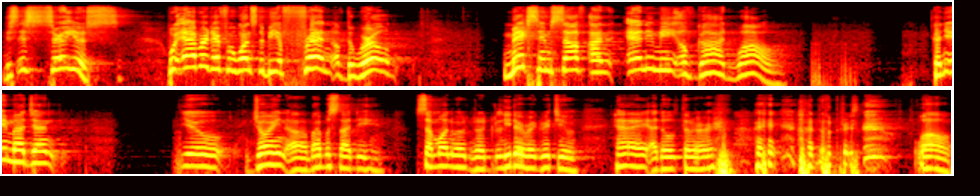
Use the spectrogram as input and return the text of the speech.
This is serious. Whoever therefore wants to be a friend of the world makes himself an enemy of God. Wow. Can you imagine you join a Bible study, someone will, the leader will greet you, Hey, adulterer. Adulterers. Wow.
